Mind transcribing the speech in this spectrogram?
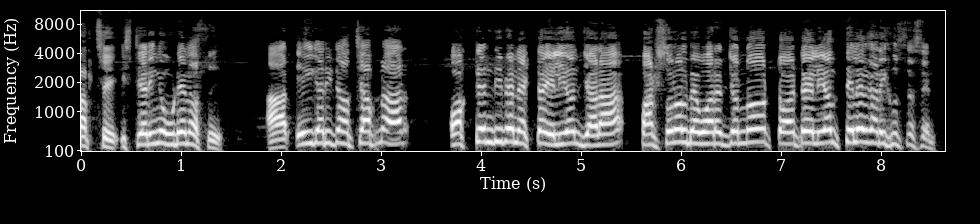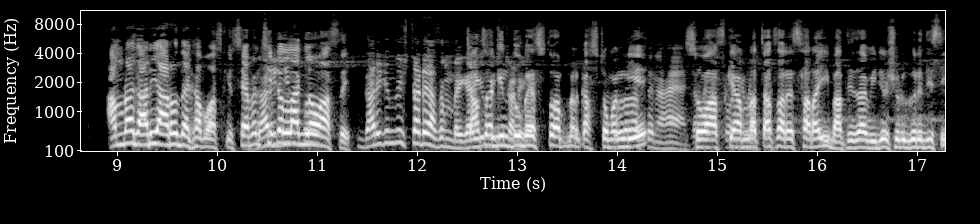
বাড়ছে স্টিয়ারিং এ উডেন আছে। আর এই গাড়িটা হচ্ছে আপনার অকটেন দিবেন একটা এলিয়ন যারা পার্সোনাল ব্যবহারের জন্য টয়োটা এলিয়ন তেলের গাড়ি খুঁজতেছেন। আমরা গাড়ি আরও দেখাবো আজকে। সেভেন সিটার লাগলেও আছে। গাড়ি কিন্তু স্টার্টে আছেন ভাই চাচা কিন্তু ব্যস্ত আপনার কাস্টমার নিয়ে। যাচ্ছে হ্যাঁ, সো আজকে আমরা চাচারে ছাড়াই ভাতিজা ভিডিও শুরু করে দিছি।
